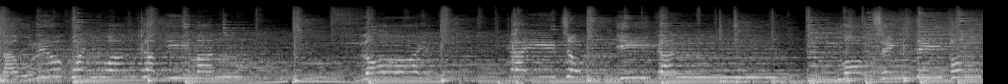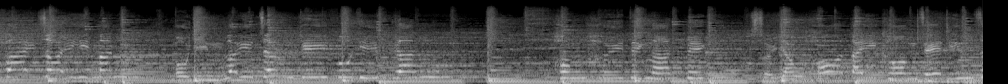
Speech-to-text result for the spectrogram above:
留了困惑及疑问。来，继续依紧，忘情地痛快再热吻，无言里将肌肤贴紧。空虚的压迫，谁又可抵抗这点真？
